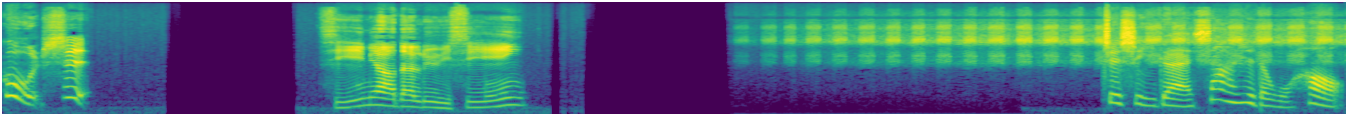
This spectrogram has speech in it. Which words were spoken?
故事。奇妙的旅行。这是一个夏日的午后，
